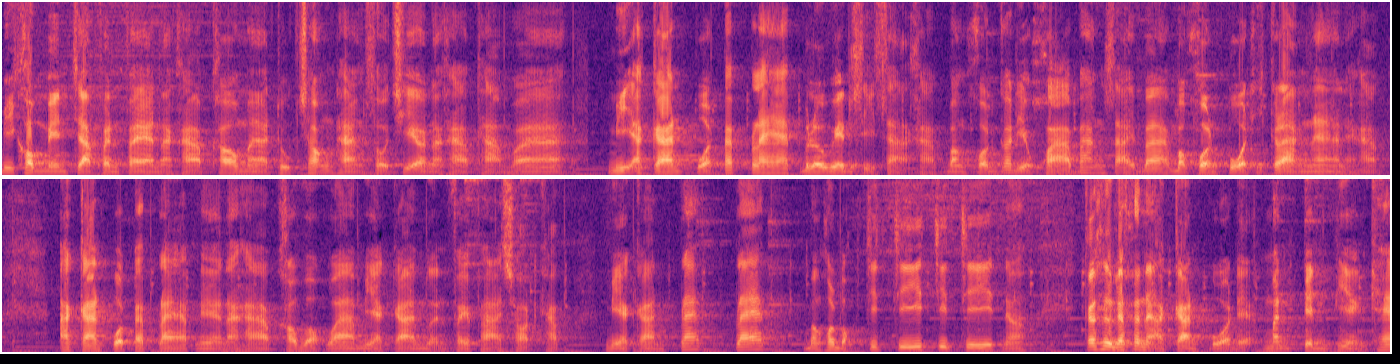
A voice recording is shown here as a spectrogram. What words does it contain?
มีคอมเมนต์จากแฟนๆ นะครับ เข้ามาทุกช่องทางโซเชียลนะครับ ถามว่ามีอาการปวดแป๊บๆบริเวณศีรษะครับ บางคนก็เดี๋ยวขวาบ้างซ้ายบ้าง บางคนปวดที่กลางหน้าเลยครับ อาการปวดแป๊บๆ เนี่ยนะครับเขาบอกว่ามีอาการเหมือนไฟฟ้าช็อตครับ มีอาการแป๊บแป๊บบางคนบอกจี๊ดจี๊ดจี๊ดจี๊ดเนาะ ก็คือลักษณะอาการปวดเนี่ยมันเป็นเพียงแค่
